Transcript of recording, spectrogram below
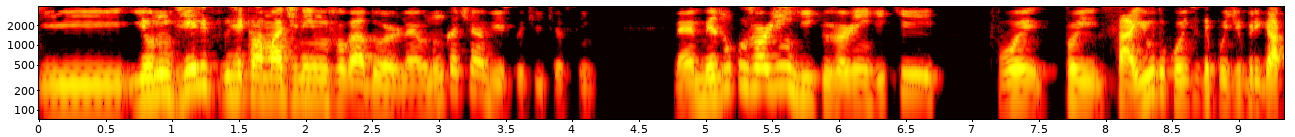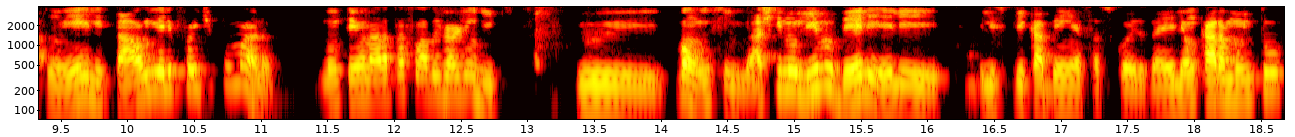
E, e eu não vi ele reclamar de nenhum jogador, né? Eu nunca tinha visto o Tite assim. Né? Mesmo com o Jorge Henrique. O Jorge Henrique foi, foi, saiu do Corinthians depois de brigar com ele e tal, e ele foi tipo, mano, não tenho nada para falar do Jorge Henrique. E, bom, enfim, acho que no livro dele ele, ele explica bem essas coisas, né? Ele é um cara muito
